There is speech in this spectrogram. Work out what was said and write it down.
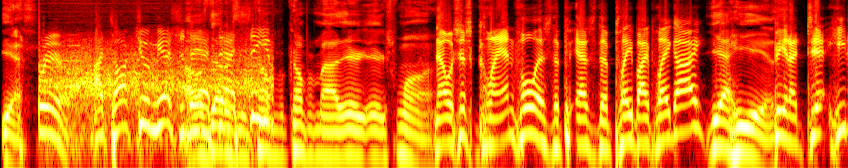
Yes. I talked to him I yesterday. I, was said, I to see you com- compromise Eric, Eric Swann. Now, is this Glanville as the as the play by play guy? Yeah, he is. Being a di- he,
